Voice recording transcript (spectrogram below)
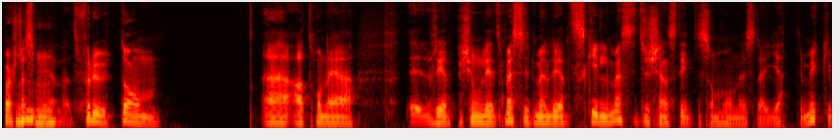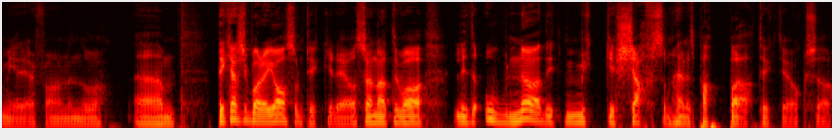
första Mhm. spelet. Förutom eh, att hon är eh, rent personlighetsmässigt, men rent skillmässigt så känns det inte som hon är sådär jättemycket mer erfaren ändå. Um, det är kanske bara jag som tycker det. Och sen att det var lite onödigt mycket tjafs om hennes pappa tyckte jag också.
